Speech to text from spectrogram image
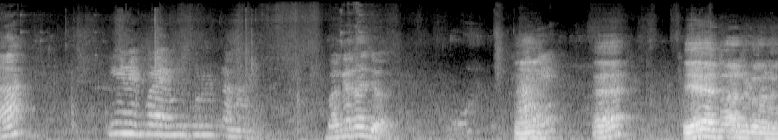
ఆ? ఈయన ఇప్పుడు ఇప్పుడు బంగారాజు? ఏ? ఏ అంటున్నాడు వాడు.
